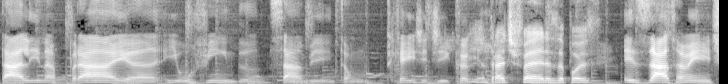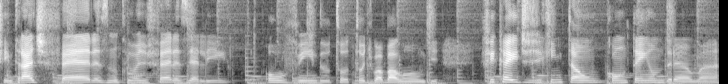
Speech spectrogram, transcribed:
tá ali na praia e ouvindo, sabe? Então, fica aí de dica. E entrar de férias depois. Exatamente, entrar de férias, no clima de férias e ali ouvindo o Totô de Babalong. Fica aí de dica então, contém um drama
